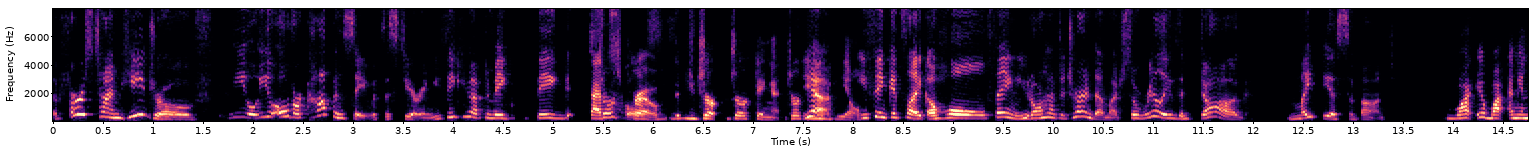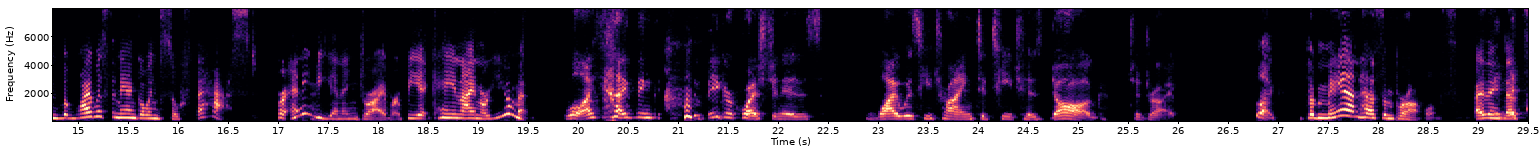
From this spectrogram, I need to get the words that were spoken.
the first time he drove, you you overcompensate with the steering. You think you have to make big That's circles. true. You jer- jerking it, jerking Yeah, the wheel. You think it's like a whole thing. You don't have to turn it that much. So really, the dog might be a savant. why, why i mean but why was the man going so fast for any beginning driver be it canine or human Well, I I think the bigger question is why was he trying to teach his dog to drive? look the man has some problems i think that's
